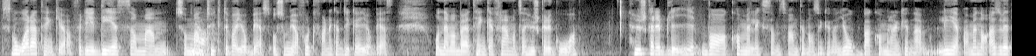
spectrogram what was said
svåra tänker jag. För det är det som man, som man ja. tyckte var jobbigast och som jag fortfarande kan tycka är jobbigast. Och när man börjar tänka framåt, så här, hur ska det gå? Hur ska det bli? Vad kommer liksom Svante någonsin kunna jobba? Kommer han kunna leva med någon? Alltså, vet,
